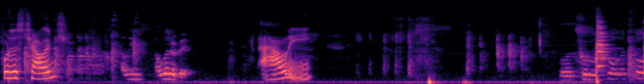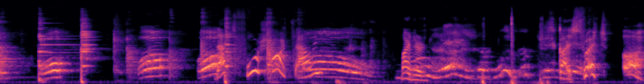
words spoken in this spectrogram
for this challenge. At least a little bit. Ali. Let's go, let's go, let's go. Oh, oh, box, Allie? Oh. My turn. Oh, wait, the blue, Gotta stretch. Ugh.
